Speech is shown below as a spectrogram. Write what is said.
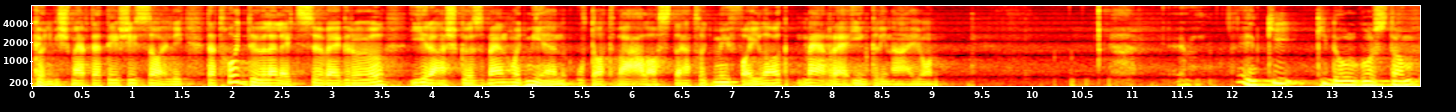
könyvismertetés is zajlik. Tehát hogy dől el egy szövegről írás közben, hogy milyen utat választ, tehát hogy műfailag merre inklináljon? Én ki, kidolgoztam,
